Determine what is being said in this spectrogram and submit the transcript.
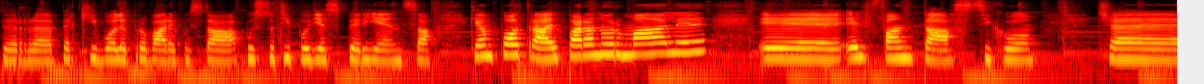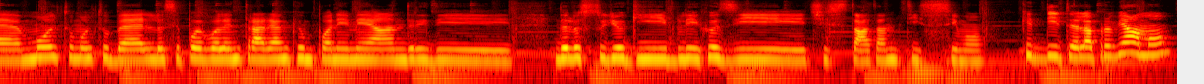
Per, per, chi vuole provare questa, questo tipo di esperienza, che è un po' tra il paranormale e, e il fantastico. Cioè, molto molto bello. Se poi vuole entrare anche un po' nei meandri di, dello studio Ghibli, così ci sta tantissimo. Che dite, la proviamo?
